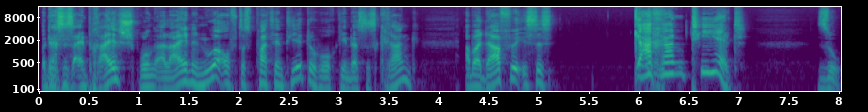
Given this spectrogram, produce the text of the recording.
Und das ist ein Preissprung alleine nur auf das Patentierte hochgehen, das ist krank. Aber dafür ist es Garantiert. So.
